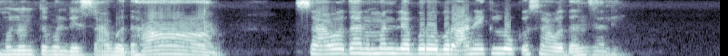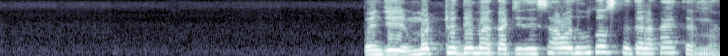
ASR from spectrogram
म्हणून तर म्हणले सावधान. सावधान म्हणल्याबरोबर अनेक लोक सावधान झाले. पण जे मठ्ठ दिमागाचे जे सावध होतच नाही त्याला काय करणार?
